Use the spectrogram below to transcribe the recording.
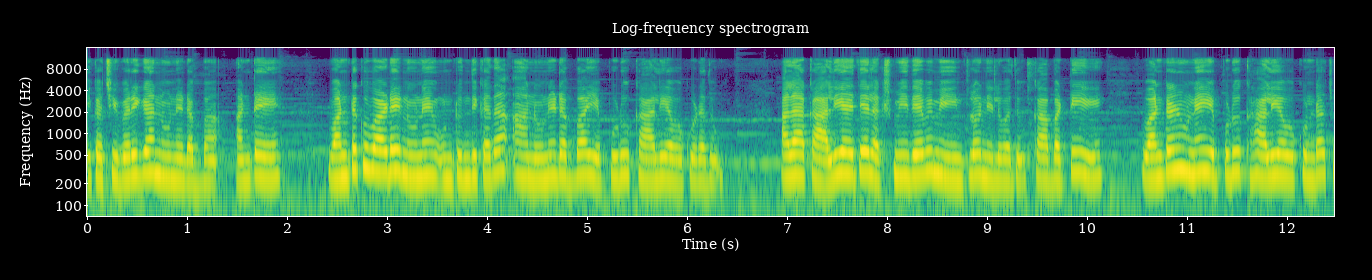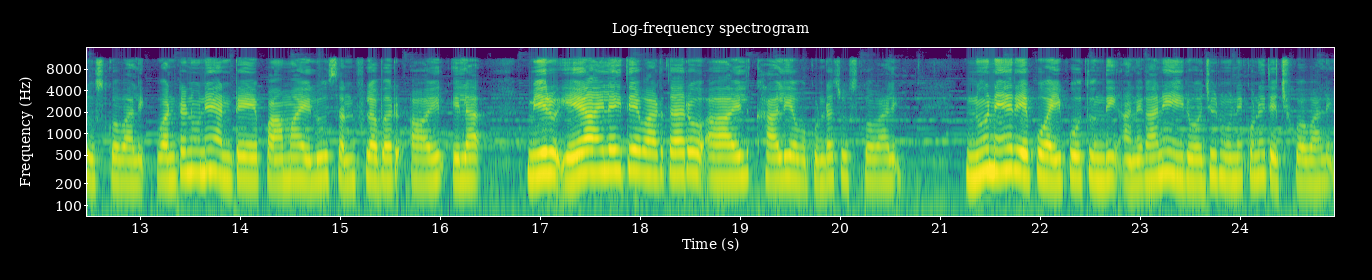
ఇక చివరిగా నూనె డబ్బా. అంటే వంటకు వాడే నూనె ఉంటుంది కదా ఆ నూనె డబ్బా ఎప్పుడూ ఖాళీ అవ్వకూడదు. అలా ఖాళీ అయితే లక్ష్మీదేవి మీ ఇంట్లో నిలవదు. కాబట్టి వంట నూనె ఎప్పుడూ ఖాళీ అవ్వకుండా చూసుకోవాలి. వంట నూనె అంటే పామాయిల్ సన్ఫ్లవర్ ఆయిల్ ఇలా మీరు ఏ ఆయిల్ అయితే వాడతారో ఆ ఆయిల్ ఖాళీ అవ్వకుండా చూసుకోవాలి. నూనె రేపు అయిపోతుంది అనగానే ఈరోజు నూనె కొని తెచ్చుకోవాలి.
